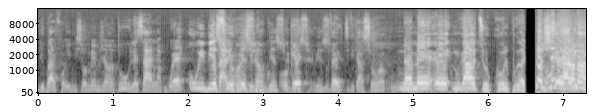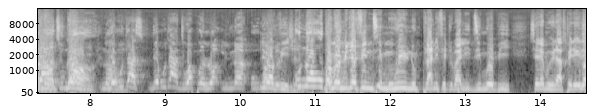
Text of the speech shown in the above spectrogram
il va faire une émission même genre tout les ça après Oui, bien sûr, bien sûr, sûr, sûr, rectification hein, pour Non mais eh, m'gare tout cool pour Non, généralement, non, non, dit après l'autre il n'a ou Il va vite. Ou non, ou pas Bon, moi, je définis, oui, nous planifions tout, il dit moi, puis c'est là où il appelle Non,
